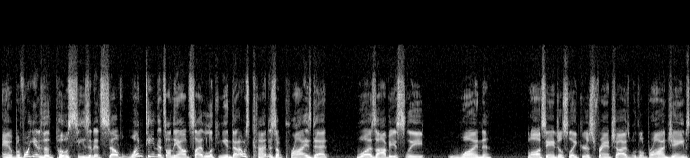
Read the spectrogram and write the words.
And before we get into the postseason itself, one team that's on the outside looking in that I was kind of surprised at was obviously one Los Angeles Lakers franchise with LeBron James.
